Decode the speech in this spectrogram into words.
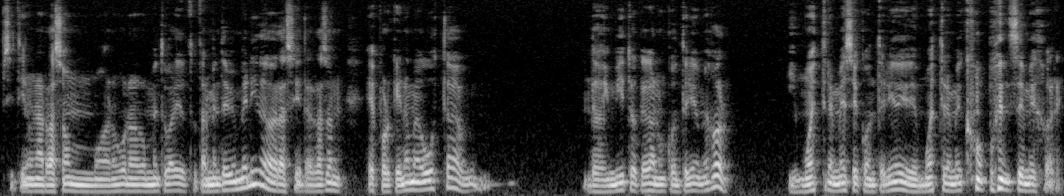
si tiene una razón o algún argumento válido, totalmente bienvenido. Ahora, si la razón es porque no me gusta, los invito a que hagan un contenido mejor. Y muéstrenme ese contenido y demuéstrenme cómo pueden ser mejores.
